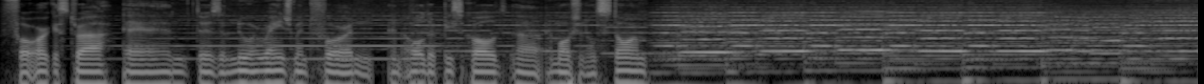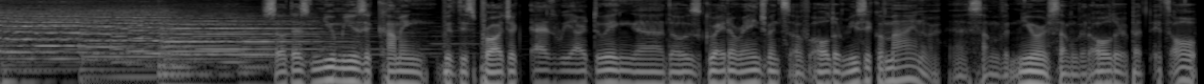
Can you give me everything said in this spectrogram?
for orchestra, and there's a new arrangement for an, an older piece called uh, Emotional Storm. So there's new music coming with this project as we are doing uh, those great arrangements of older music of mine, or uh, some of it newer, some of it older. But it's all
